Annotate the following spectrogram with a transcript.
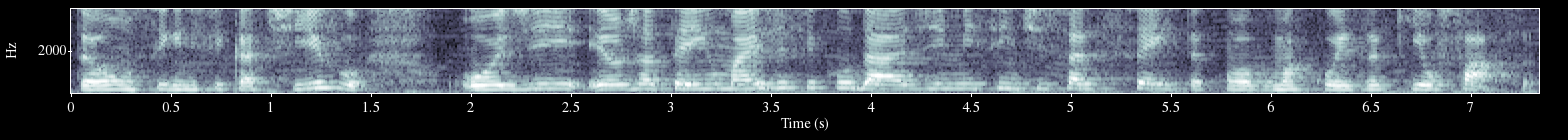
tão significativo, hoje eu já tenho mais dificuldade em me sentir satisfeita com alguma coisa que eu faça.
